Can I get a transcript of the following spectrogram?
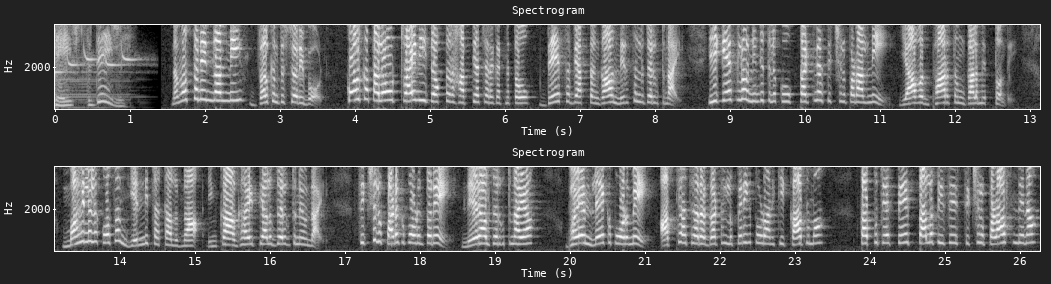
Taste నమస్తే నేను నల్ని వెల్కమ్ టు స్టోరీ బోర్డ్ కోల్కతాలో ట్రైనీ డాక్టర్ హత్యాచార ఘటనతో దేశవ్యాప్తంగా నిరసనలు జరుగుతున్నాయి. ఈ కేసులో నిందితులకు కఠిన శిక్షలు పడాలని యావత్ భారతం గళమెత్తోంది మహిళల కోసం ఎన్ని చట్టాలున్నా ఇంకా అఘాయిత్యాలు జరుగుతూనే ఉన్నాయి. శిక్షలు పడకపోవడంతోనే నేరాలు జరుగుతున్నాయా? భయం లేకపోవడమే అత్యాచార ఘటనలు పెరిగిపోవడానికి కారణమా? తప్పు చేస్తే తల తీసే శిక్షలు పడాల్సిందేనా?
